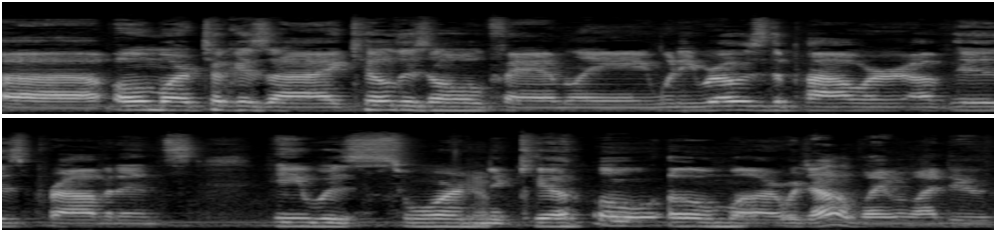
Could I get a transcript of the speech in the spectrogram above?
Uh, Omar took his eye, killed his whole family. When he rose to power of his providence, he was sworn Yep. to kill Omar, which I don't blame him. I do.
